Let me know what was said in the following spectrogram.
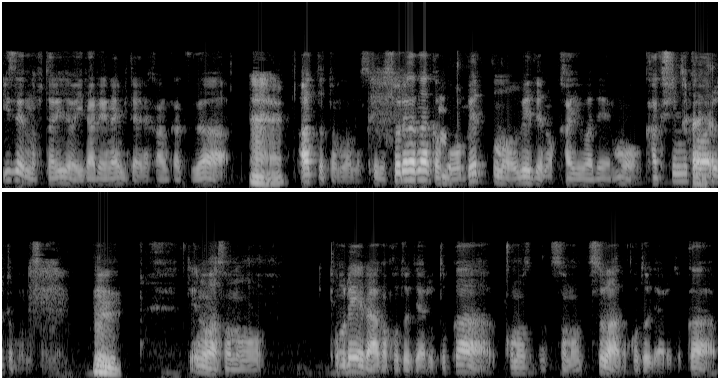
以前の2人ではいられないみたいな感覚がはいあったと思うんですけど、それがなんかこう、ベッドの上での会話でもう確信に変わると思うんですよね。うん。っていうのは、そのトレーラーのことであるとか、このそのツアーのことであるとか、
